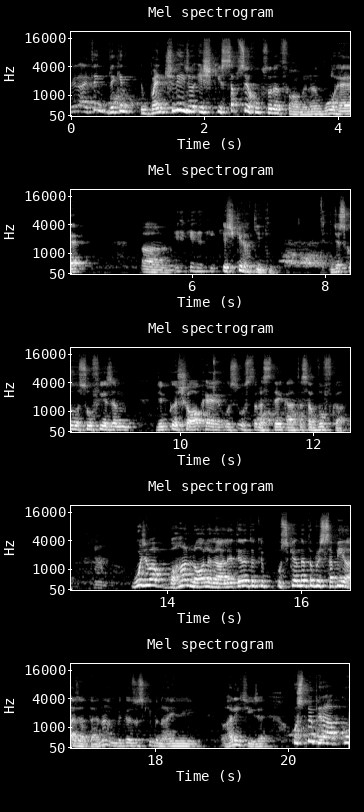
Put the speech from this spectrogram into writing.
फिर आई थिंक लेकिन इवेंचुअली जो इश्क की सबसे खूबसूरत फॉर्म है ना वो है इश्क की हकीकी। जिसको सूफीज़म जिनको शौक है उस उस रस्ते का तसव्वुफ का हाँ। वो जब आप वहाँ लॉ लगा लेते हैं ना तो कि उसके अंदर तो फिर सभी आ जाता है ना बिकॉज़ उसकी बनाई हुई तो हर एक चीज़ है। उसमें फिर आपको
